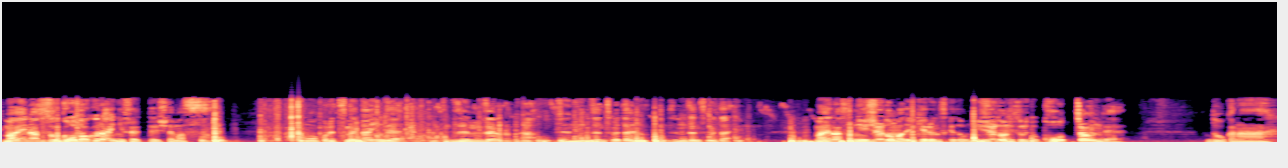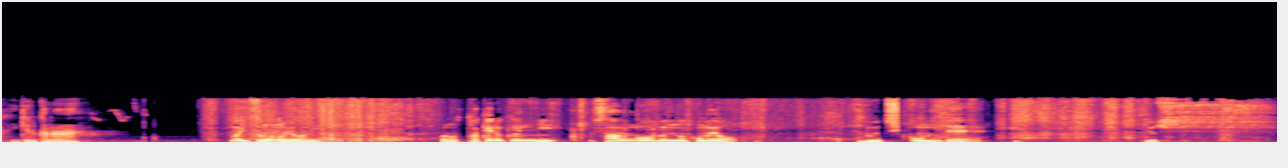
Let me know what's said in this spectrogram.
マイナス5度ぐらいに設定してます。もうこれ冷たいんで、全然、あ、全然冷たいな。全然冷たい。マイナス20度までいけるんですけど、20度にすると凍っちゃうんで、どうかな？いけるかな？まあ、いつものように、このたけるくんに3合分の米をぶち込んで、よし。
